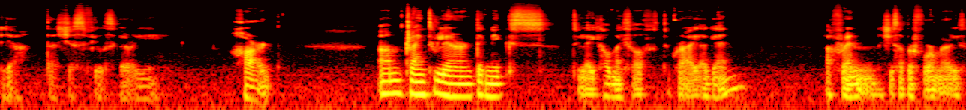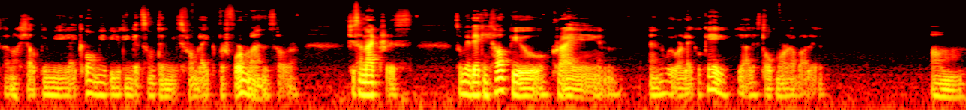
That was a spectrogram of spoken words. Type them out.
yeah, that just feels very hard. I'm trying to learn techniques to like help myself to cry again. A friend, she's a performer, is kind of helping me like, oh, maybe you can get some techniques from like performance, or she's an actress so maybe I can help you crying and and we were like okay yeah let's talk more about it um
